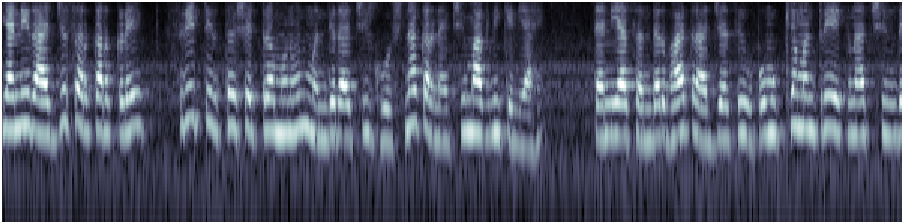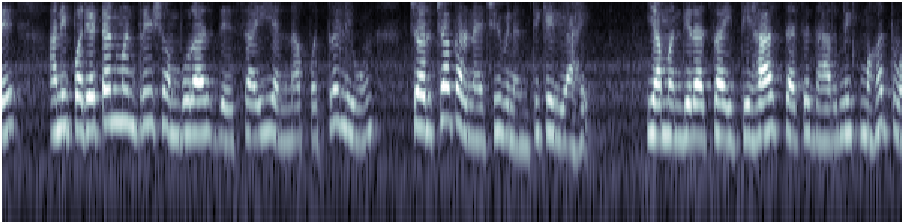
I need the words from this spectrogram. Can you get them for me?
यांनी राज्य सरकारकडे श्री तीर्थक्षेत्र म्हणून मंदिराची घोषणा करण्याची मागणी केली आहे. त्यांनी या संदर्भात राज्याचे उपमुख्यमंत्री एकनाथ शिंदे आणि पर्यटन मंत्री शंभूराज देसाई यांना पत्र लिहून चर्चा करण्याची विनंती केली आहे. या मंदिराचा इतिहास त्याचे धार्मिक महत्त्व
